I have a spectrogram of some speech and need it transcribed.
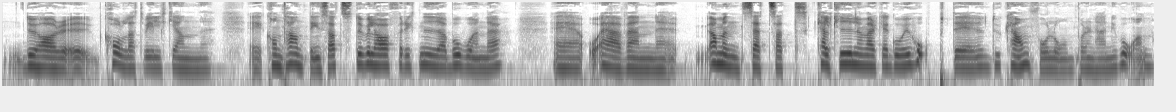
du har eh, kollat vilken eh, kontantinsats du vill ha för ditt nya boende och även ja, men sett så att kalkylen verkar gå ihop. Det, du kan få lån på den här nivån.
